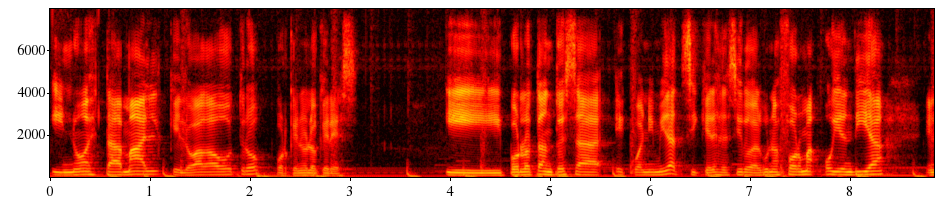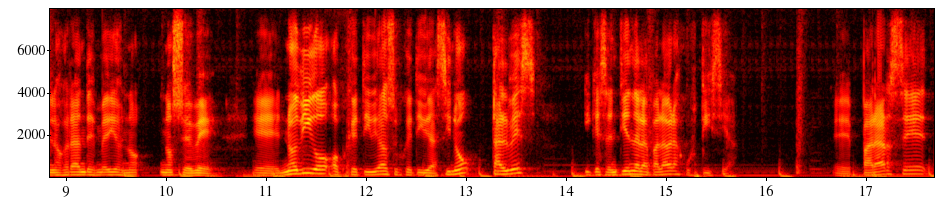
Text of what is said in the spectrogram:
y no está mal que lo haga otro porque no lo querés. Y por lo tanto esa ecuanimidad, si querés decirlo de alguna forma, hoy en día en los grandes medios no, no se ve. Eh, no digo objetividad o subjetividad, sino tal vez y que se entienda la palabra justicia. Eh, pararse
